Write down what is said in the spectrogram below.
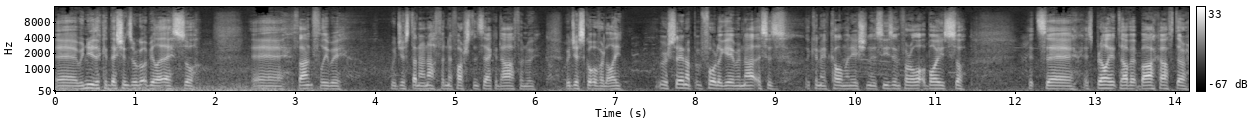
uh, we knew the conditions were going to be like this. So uh, thankfully we we just done enough in the first and second half, and we, we just got over the line. We were saying up before the game, and that this is the kind of culmination of the season for a lot of boys. So it's uh, it's brilliant to have it back after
